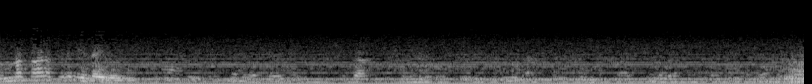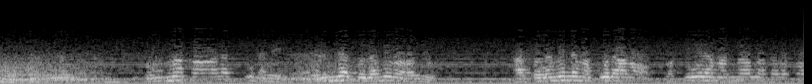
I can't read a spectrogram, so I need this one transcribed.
ഉമ്മക്കാണത്തിന് ഉണ്ടായിരുന്നു തുലമി കുഞ്ഞ തുലമി പറഞ്ഞു. ആ തുലമിന്റെ മക്കൂലാണോ? വക്കീല മണ്ണാന്ന തലപ്പോ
